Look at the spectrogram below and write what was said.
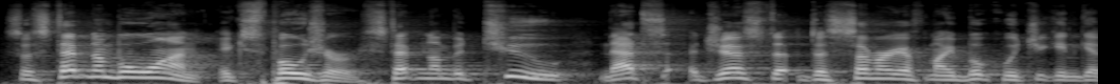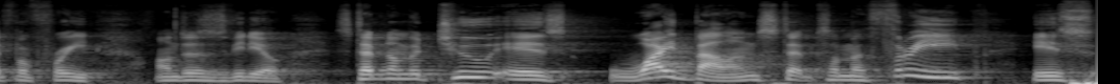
So step number one, exposure. Step number two, that's just the, the, summary of my book, which you can get for free under this video. Step number two is white balance. Step number three is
